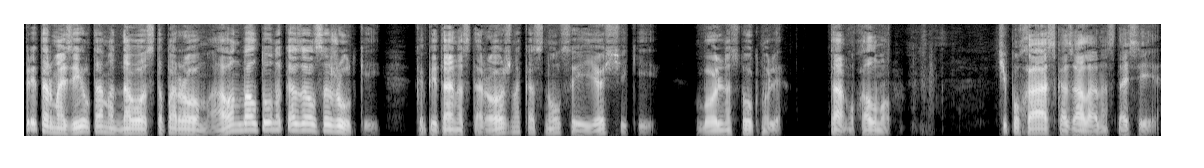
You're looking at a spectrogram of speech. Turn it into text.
притормозил там одного с топором, а он болтун оказался жуткий. Капитан осторожно коснулся ее щеки. Больно стукнули. Там, у холмов. «Чепуха», — сказала Анастасия.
